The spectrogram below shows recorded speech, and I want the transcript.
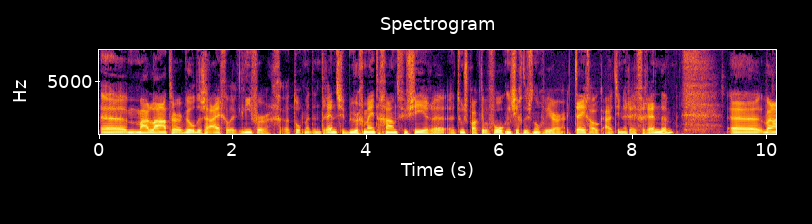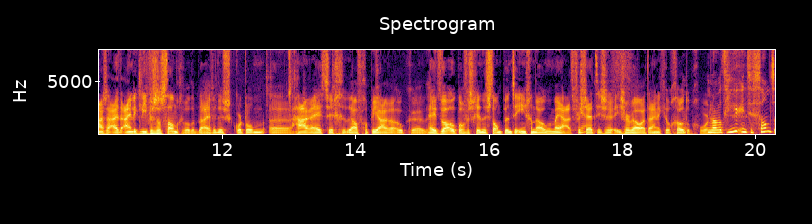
Uh, maar later wilden ze eigenlijk liever uh, toch met een Drentse buurgemeente gaan fuseren. Uh, toen sprak de bevolking zich dus nog weer tegen ook uit in een referendum. Waarna ze uiteindelijk liever zelfstandig wilden blijven. Dus kortom, Haren heeft zich de afgelopen jaren ook, heeft wel ook wel verschillende standpunten ingenomen. Maar ja, het verzet is, er, is er wel uiteindelijk heel groot op geworden. Maar wat hier interessant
